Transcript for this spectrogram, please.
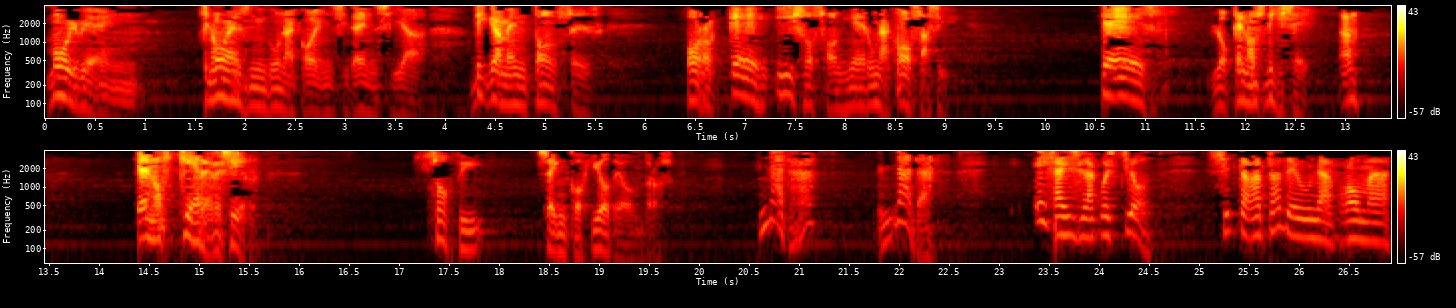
Muy bien. Si no es ninguna coincidencia, dígame entonces ¿Por qué hizo Sonier una cosa así? ¿Qué es lo que nos dice? ¿Ah? ¿Qué nos quiere decir? Sophie se encogió de hombros. Nada, nada. Esa es la cuestión. Se trata de una broma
